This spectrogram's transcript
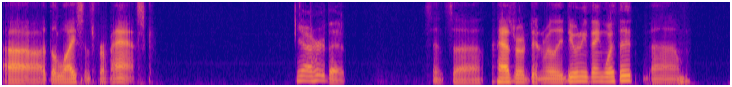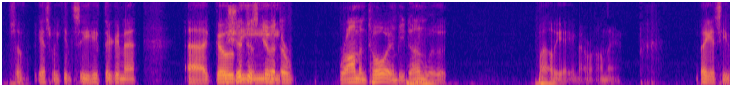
uh, the license for Mask, Yeah, I heard that. since uh, Hasbro didn't really do anything with it. Um, so I guess we can see if they're gonna uh, go We should the. just give it to Ramen Toy and be done with it. Well, yeah, you're not wrong there. But I guess he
